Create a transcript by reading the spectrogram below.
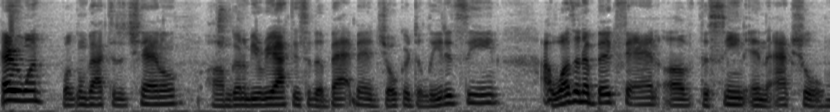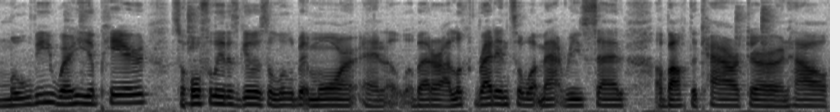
Hey everyone, welcome back to the channel. I'm going to be reacting to the Batman Joker deleted scene. I wasn't a big fan of the scene in the actual movie where he appeared, so hopefully this gives us a little bit more and a better. I looked right into what Matt Reeves said about the character and how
